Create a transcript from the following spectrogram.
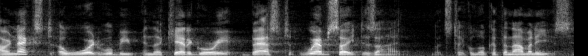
Our next award will be in the category Best Website Design. Let's take a look at the nominees.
